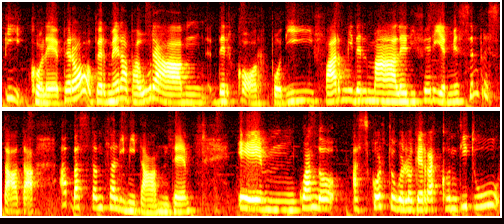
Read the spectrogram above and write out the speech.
piccole, però per me la paura mh, del corpo, di farmi del male, di ferirmi, è sempre stata abbastanza limitante. E mh, quando ascolto quello che racconti tu,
